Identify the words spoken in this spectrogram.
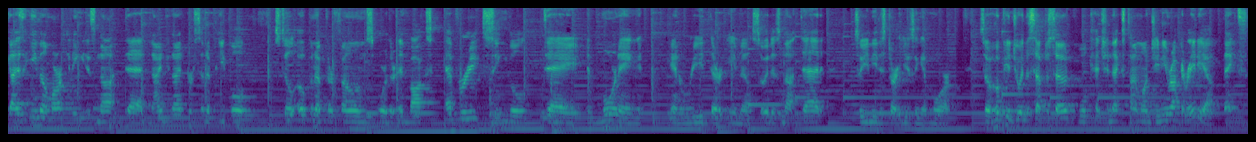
Guys, email marketing is not dead. 99% of people still open up their phones or their inbox every single day and morning and read their email. So it is not dead. So you need to start using it more. So hope you enjoyed this episode. We'll catch you next time on Genie Rocket Radio. Thanks.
